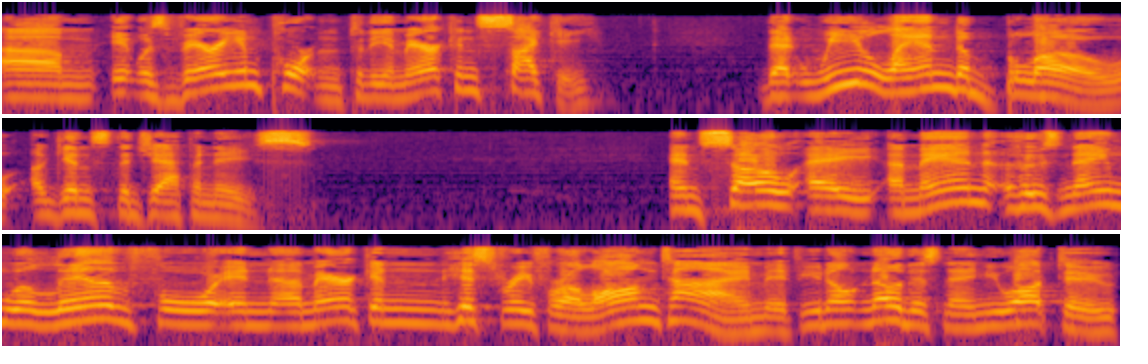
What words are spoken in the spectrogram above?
um, it was very important to the American psyche that we land a blow against the Japanese. And so a, a man whose name will live for in American history for a long time, if you don't know this name, you ought to.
